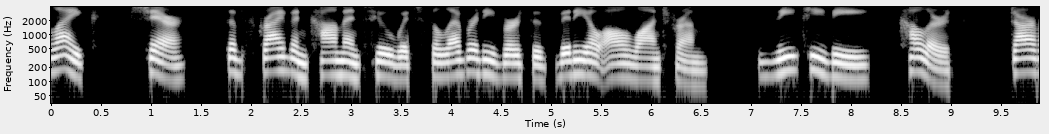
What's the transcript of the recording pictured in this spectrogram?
Like, share, subscribe and comment to which celebrity versus video all want from. Zee TV, Colors, Star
